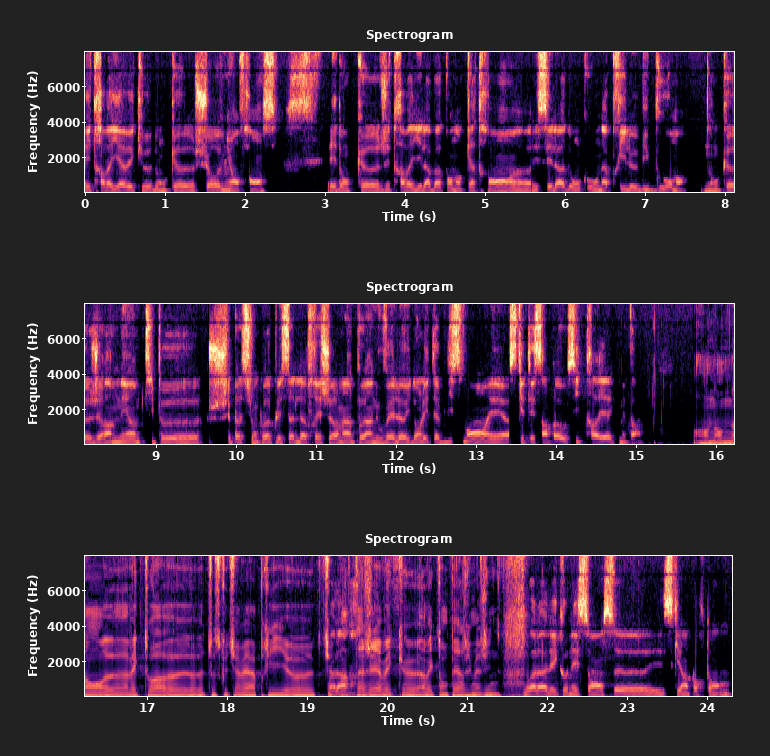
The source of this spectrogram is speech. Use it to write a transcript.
et travailler avec eux. Donc, je suis revenu en France et donc j'ai travaillé là-bas pendant quatre ans. et c'est là donc où on a pris le bib gourmand. Donc j'ai ramené un petit peu, je sais pas si on peut appeler ça de la fraîcheur, mais un peu un nouvel œil dans l'établissement et ce qui était sympa aussi de travailler avec mes parents en emmenant euh, avec toi euh, tout ce que tu avais appris, euh, que tu as partagé avec, avec ton père, j'imagine. Voilà, les connaissances et ce qui est important.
